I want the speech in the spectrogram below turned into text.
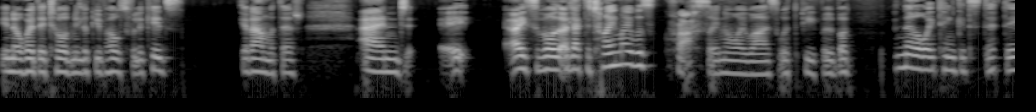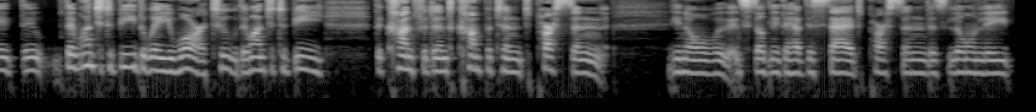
You know, where they told me, Look, you have a house full of kids, get on with it. And it, I suppose at the time I was cross, I know I was with people, but no, I think it's that they, they, they want you to be the way you are too. They want you to be the confident, competent person you know, suddenly they have this sad person, this lonely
